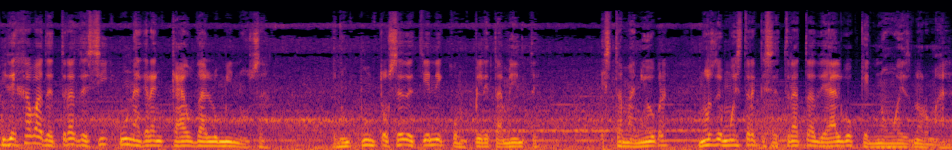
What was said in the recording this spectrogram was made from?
y dejaba detrás de sí una gran cauda luminosa. En un punto se detiene completamente. Esta maniobra nos demuestra que se trata de algo que no es normal.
